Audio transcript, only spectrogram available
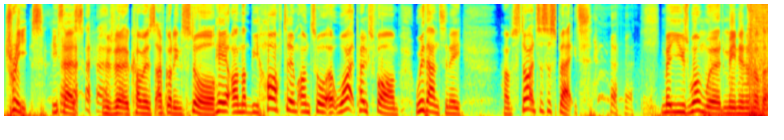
treats, he says, in inverted commas, I've got in store here on the half term on tour at White Post Farm with Anthony. I'm starting to suspect may use one word meaning another.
